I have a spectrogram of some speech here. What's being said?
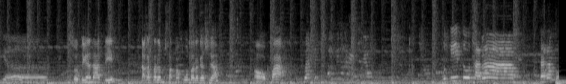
Yup. So, tingnan natin. Nakatalamsak ka po talaga siya. Oh, pak! Bakit? Putito, sarap! Sarap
